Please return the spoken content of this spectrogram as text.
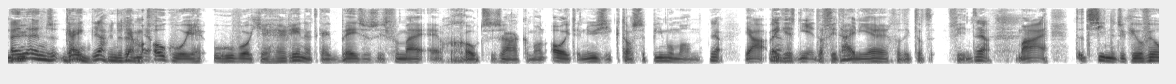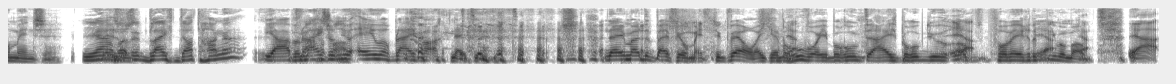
En, en dom, Kijk, ja, inderdaad. Ja, maar ook hoe, je, hoe word je herinnerd? Kijk, Bezos is voor mij de grootste zakenman ooit. En nu zie ik het als de piemelman. Ja. Ja, weet Ja. je, is niet, dat vindt hij niet erg dat ik dat vind. Ja. Maar dat zien natuurlijk heel veel mensen. Ja, Bezos- maar blijft dat hangen? ja, bij Vraag mij zal nu eeuwig blijven hangen. Nee, nee, maar dat bij veel mensen natuurlijk wel. Weet je, Ja. hoe word je beroemd? Hij is beroemd nu Ja. ook vanwege de Ja, piemelman. Ja, ja,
